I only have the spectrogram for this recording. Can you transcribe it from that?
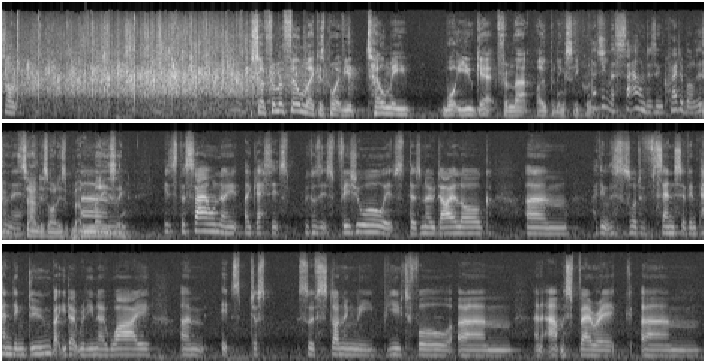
So, so from a filmmaker's point of view, tell me what you get from that opening sequence. I think the sound is incredible, isn't Yeah, it? Sound design is amazing. Um, it's the sound. I, I guess it's because it's visual. It's there's no dialogue. Um, I think there's a sort of sense of impending doom, but you don't really know why. Um, it's just sort of stunningly beautiful um, and atmospheric. Um,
